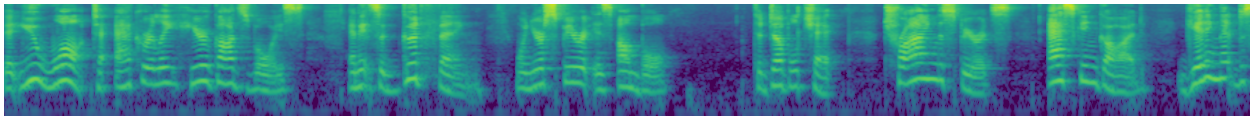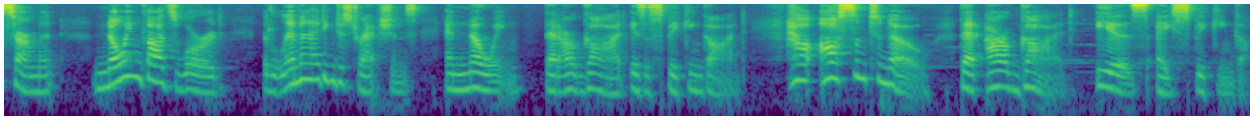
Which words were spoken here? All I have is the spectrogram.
that you want to accurately hear God's voice. And it's a good thing when your spirit is humble to double check, trying the spirits, asking God, getting that discernment, knowing God's word, eliminating distractions, and knowing that our God is a speaking God. How awesome to know that our God is a speaking God.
